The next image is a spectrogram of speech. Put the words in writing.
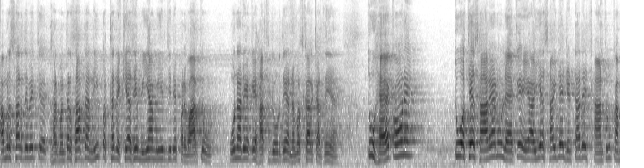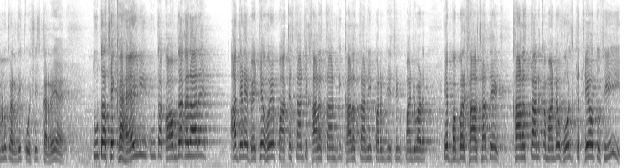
ਅੰਮ੍ਰਿਤਸਰ ਦੇ ਵਿੱਚ ਹਰਮੰਦਰ ਸਾਹਿਬ ਦਾ ਨੀਂਹ ਪੱਥਰ ਰੱਖਿਆ ਸੀ, ਮੀਆਂ ਮੀਰ ਜੀ ਦੇ ਪਰਿਵਾਰ ਤੋਂ, ਉਹਨਾਂ ਦੇ ਅੱਗੇ ਹੱਥ ਜੋੜਦੇ ਆ ਨਮਸਕਾਰ ਕਰਦੇ ਆ ਤੂੰ ਹੈ ਕੌਣ ਹੈ? ਤੂੰ ਉੱਥੇ ਸਾਰਿਆਂ ਨੂੰ ਲੈ ਕੇ ਆਈਐਸਆਈ ਦੇ ਏਜੰਟਾਂ ਦੇ ਸ਼ਾਂਤ ਨੂੰ ਕੰਮ ਨੂੰ ਕਰਨ ਦੀ ਕੋਸ਼ਿਸ਼ ਕਰ ਰਿਹਾ ਹੈ। ਤੂੰ ਤਾਂ ਸਿੱਖ ਹੈ ਹੀ ਨਹੀਂ, ਤੂੰ ਤਾਂ ਕੌਮ ਦਾ ਗਦਾਰ ਹੈ। ਆ ਜਿਹੜੇ ਬੈਠੇ ਹੋਏ ਪਾਕਿਸਤਾਨ 'ਚ ਖਾਲਿਸਤਾਨ ਦੀ, ਖਾਲਿਸਤਾਨੀ ਪਰਮਜੀਤ ਸਿੰਘ ਪੰਜਵੜ, ਇਹ ਬੱਬਰ ਖਾਲਸਾ ਤੇ ਖਾਲਿਸਤਾਨ ਕਮਾਂਡੋ ਫੋਰਸ ਕਿੱਥੇ ਹੋ ਤੁਸੀਂ?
